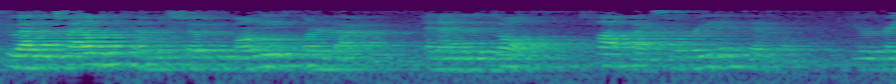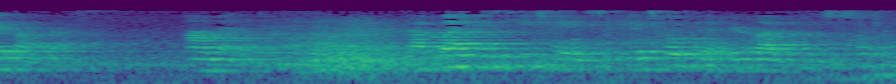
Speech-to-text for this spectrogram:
who as a child in the temple showed his longing to learn about you. and as an adult, taught by story and example. You're great love for us. Amen. God bless these keychains to be a token of your love for these children.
